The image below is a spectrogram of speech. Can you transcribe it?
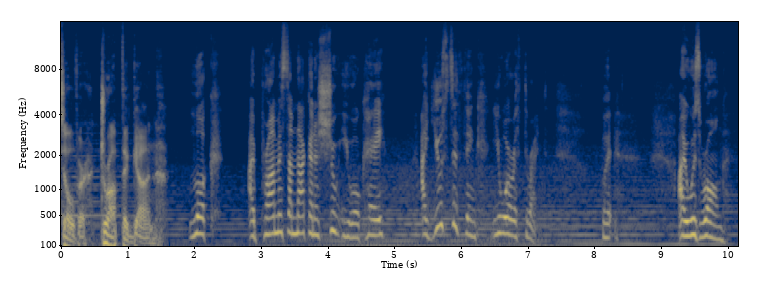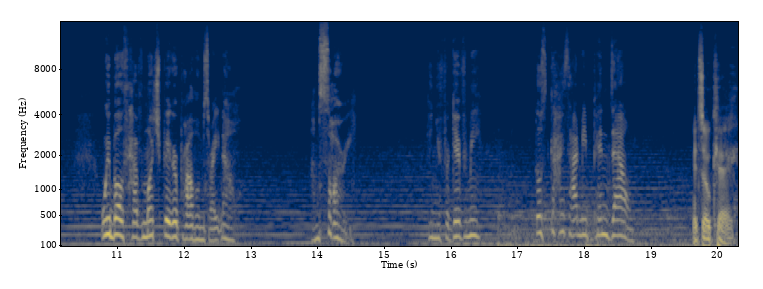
It's over. Drop the gun. Look, I promise I'm not gonna shoot you, okay? I used to think you were a threat. But I was wrong. We both have much bigger problems right now. I'm sorry. Can you forgive me? Those guys had me pinned down. It's okay.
